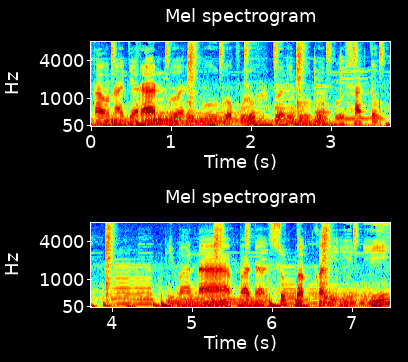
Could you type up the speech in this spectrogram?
tahun ajaran 2020-2021 di mana pada subbab kali ini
